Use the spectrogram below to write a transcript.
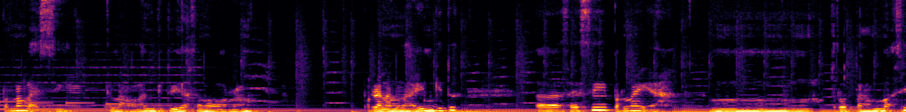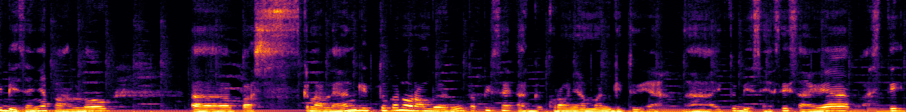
pernah nggak sih kenalan gitu ya sama orang pakai nama lain gitu uh, saya sih pernah ya. Hmm, terutama sih biasanya kalau uh, pas kenalan gitu kan orang baru tapi saya agak kurang nyaman gitu ya. Nah itu biasanya sih saya pasti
